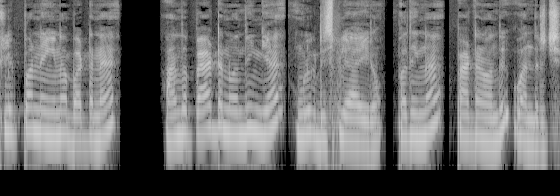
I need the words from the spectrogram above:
கிளிக் பண்ணிங்கன்னா பட்டனை அந்த பேட்டர்ன் வந்து இங்கே உங்களுக்கு டிஸ்பிளே ஆகிரும் பார்த்தீங்கன்னா பேட்டர்ன் வந்து வந்துருச்சு.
